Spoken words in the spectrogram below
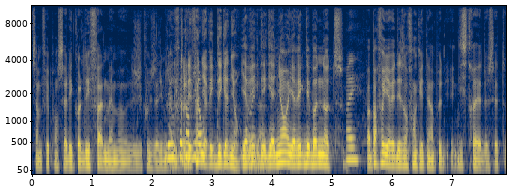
ça me, fait penser à l'école des fans, même. J'ai cru que vous alliez me dire. L'école des fans, il y avait des gagnants. Il y avait des gagnants, il y avait des bonnes notes. Bah, parfois, il y avait des enfants qui étaient un peu distraits de cette.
